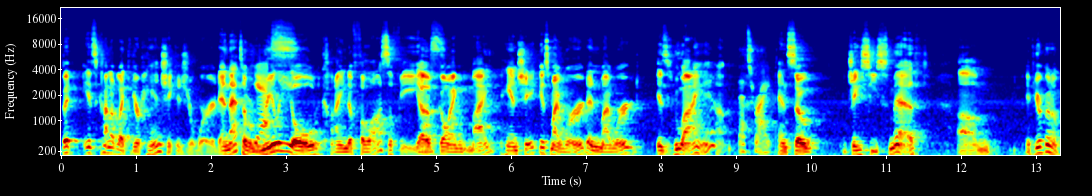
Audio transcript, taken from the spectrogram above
but it's kind of like your handshake is your word, and that's a Yes. really old kind of philosophy Yes. of going. My handshake is my word, and my word is who I am. That's right. And so, J.C. Smith, um, if you're going to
